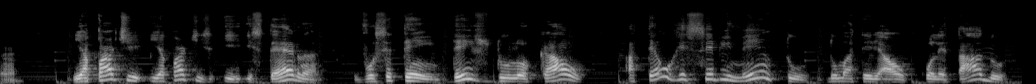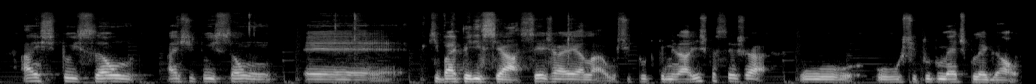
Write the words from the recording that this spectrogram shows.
Né? E a parte e a parte externa, você tem desde o local até o recebimento do material coletado, a instituição a instituição é, que vai periciar, seja ela o Instituto Criminalístico, seja o, o Instituto Médico Legal.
